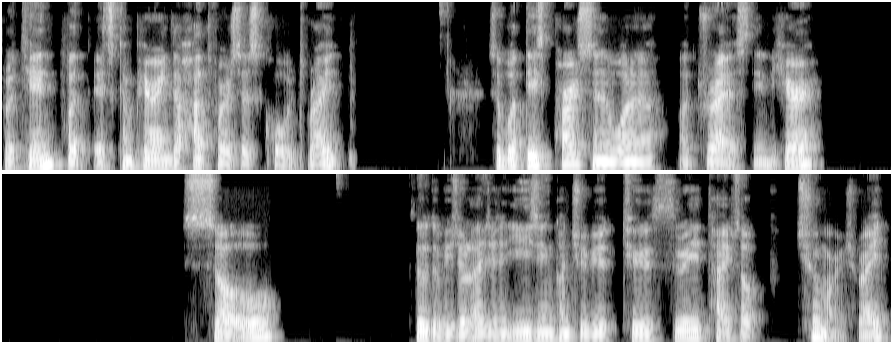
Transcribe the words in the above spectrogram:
protein, but it's comparing the hot versus cold, right? So what this person wanna address in here, so through the visualization easing contribute to three types of tumors, right?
